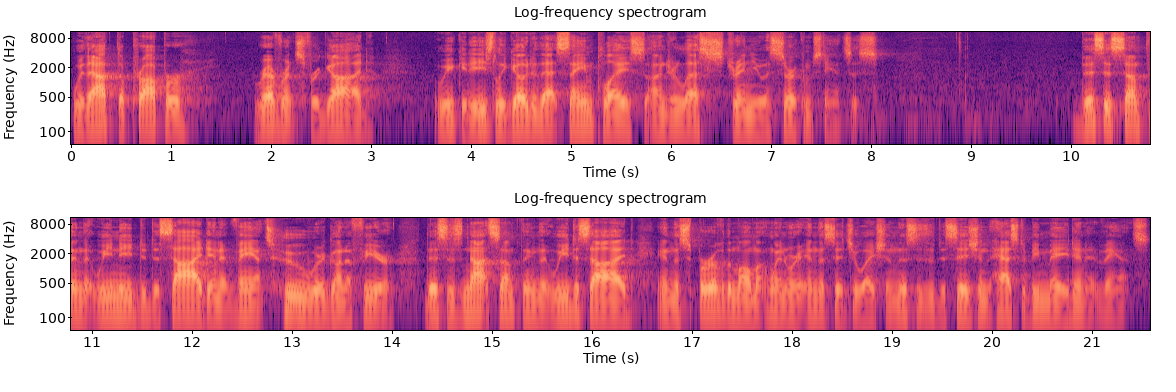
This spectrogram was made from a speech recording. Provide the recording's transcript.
without the proper reverence for God, we could easily go to that same place under less strenuous circumstances. This is something that we need to decide in advance who we're going to fear. This is not something that we decide in the spur of the moment when we're in the situation. This is a decision that has to be made in advance.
